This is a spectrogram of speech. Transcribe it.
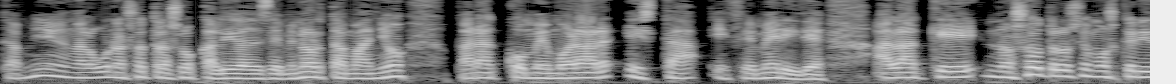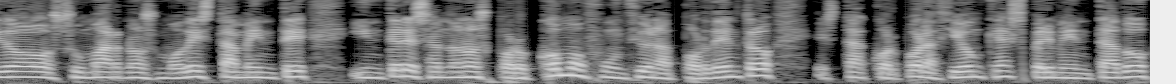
también en algunas otras localidades de menor tamaño, para conmemorar esta efeméride, a la que nosotros hemos querido sumarnos modestamente, interesándonos por cómo funciona por dentro esta corporación que ha experimentado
